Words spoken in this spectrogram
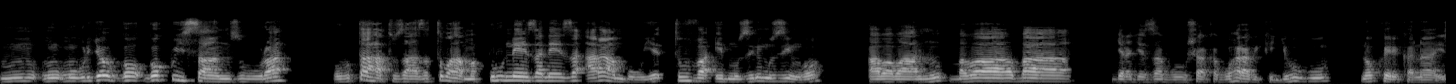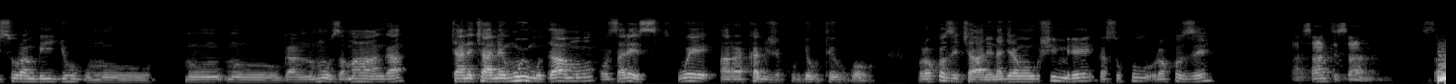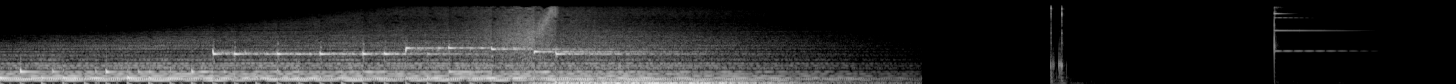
mu buryo bwo kwisanzura. Ubutaha tuzaza tubaha amakuru neza neza arambuye tuva imuzi n'umuzingo aba bantu baba bagerageza gushaka guharabika igihugu no kwerekana isura mbi y'igihugu mu ruganiro mpuzamahanga cyane cyane nk'uyu mudamu ozaresi we arakabije ku buryo buteye ubwoba. Urakoze cyane. Nagira ngo ngushimire. Gasuku urakoze. Asante sana. Peace.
